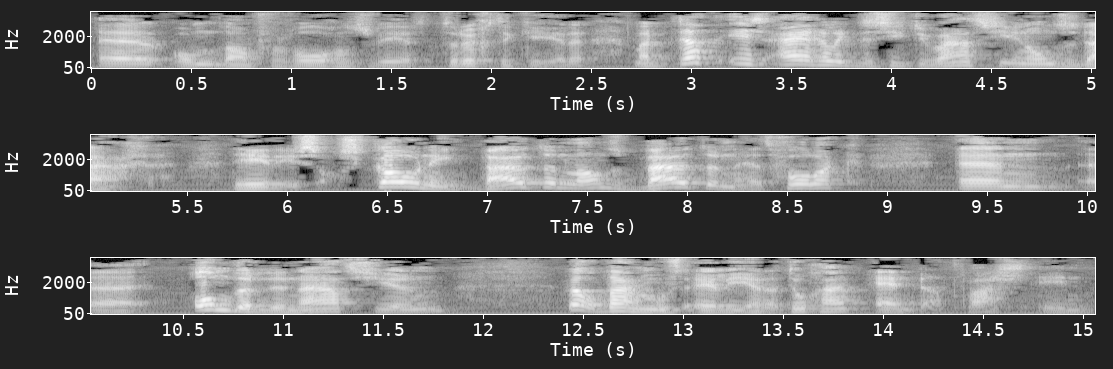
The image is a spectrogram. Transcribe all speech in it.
Eh, om dan vervolgens weer terug te keren. Maar dat is eigenlijk de situatie in onze dagen. De Heer is als koning buitenlands, buiten het volk. En eh, onder de natieën. Wel, daar moest Elia naartoe gaan. En dat was in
